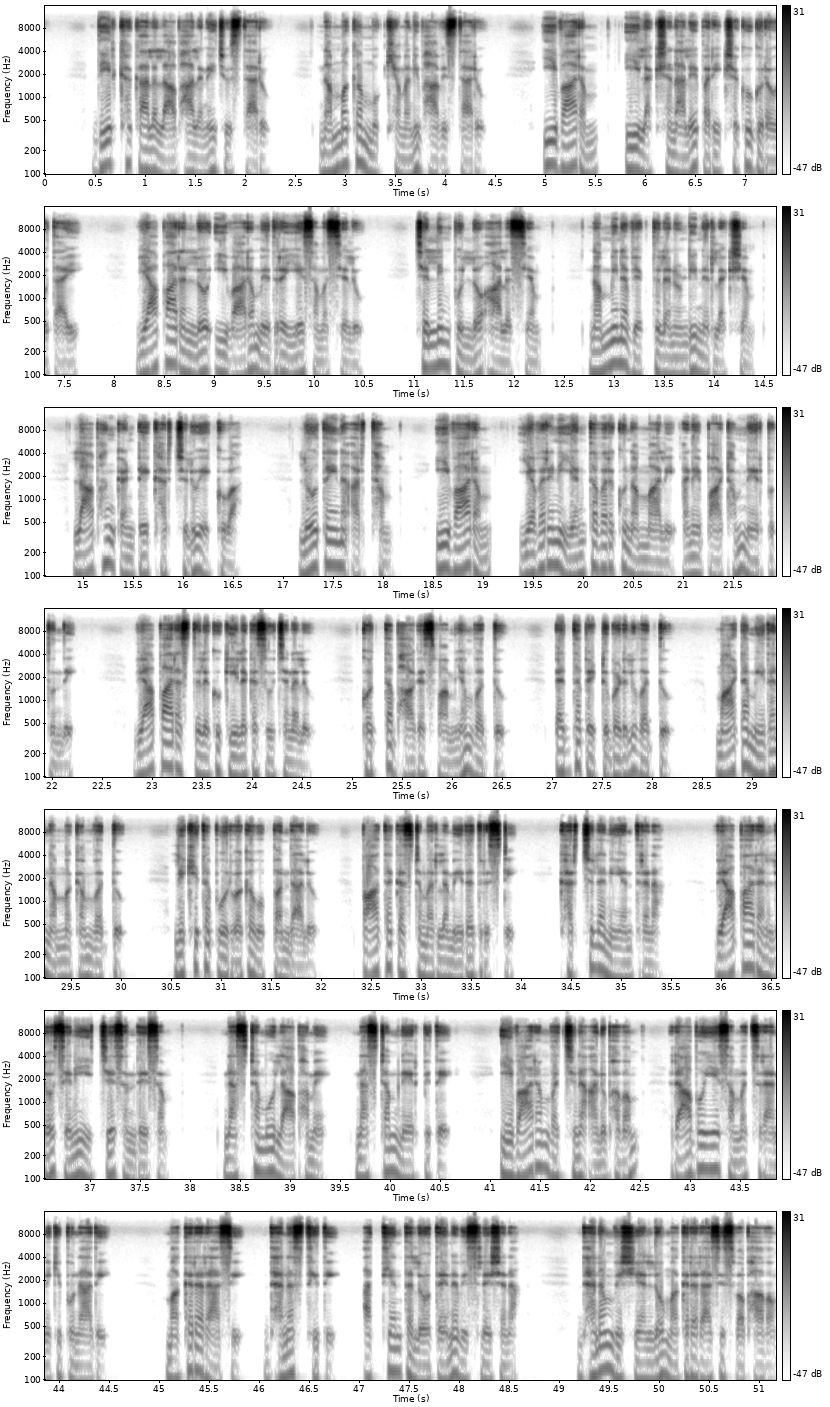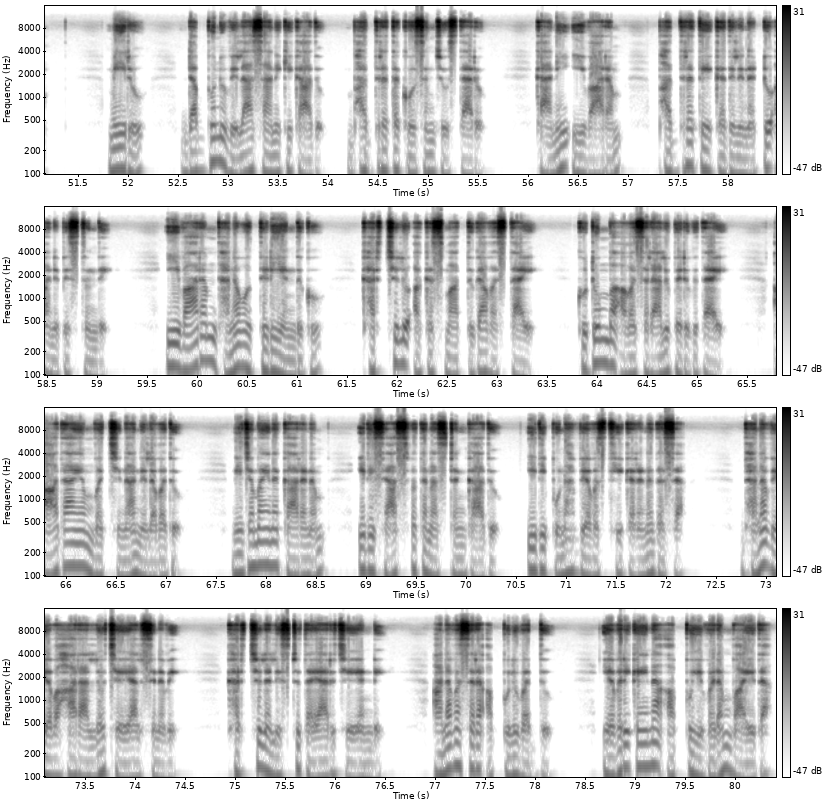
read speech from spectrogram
దీర్ఘకాల లాభాలనే చూస్తారు. నమ్మకం ముఖ్యమని భావిస్తారు. ఈ వారం ఈ లక్షణాలే పరీక్షకు గురవుతాయి. వ్యాపారంలో ఈ వారం ఎదురయ్యే సమస్యలు. చెల్లింపుల్లో ఆలస్యం. నమ్మిన వ్యక్తుల నుండి నిర్లక్ష్యం. లాభం కంటే ఖర్చులు ఎక్కువ. లోతైన అర్థం. ఈ వారం ఎవరిని ఎంతవరకు నమ్మాలి అనే పాఠం నేర్పుతుంది. వ్యాపారస్తులకు కీలక సూచనలు. కొత్త భాగస్వామ్యం వద్దు. పెద్ద పెట్టుబడులు వద్దు. మాట మీద నమ్మకం వద్దు. లిఖితపూర్వక ఒప్పందాలు. పాత కస్టమర్ల మీద దృష్టి ఖర్చుల నియంత్రణ వ్యాపారంలో శని ఇచ్చే సందేశం నష్టము లాభమే నష్టం నేర్పితే. ఈ వారం వచ్చిన అనుభవం రాబోయే సంవత్సరానికి పునాది. మకర రాశి ధనస్థితి అత్యంత లోతైన విశ్లేషణ. ధనం విషయంలో మకర రాశి స్వభావం. మీరు డబ్బును విలాసానికి కాదు భద్రత కోసం చూస్తారు. కానీ ఈ వారం భద్రతే కదిలినట్టు అనిపిస్తుంది. ఈ వారం ధన ఒత్తిడి ఎందుకు? ఖర్చులు అకస్మాత్తుగా వస్తాయి. కుటుంబ అవసరాలు పెరుగుతాయి. ఆదాయం వచ్చినా నిలవదు. నిజమైన కారణం ఇది శాశ్వత నష్టం కాదు. ఇది పునఃవ్యవస్థీకరణ దశ. ధన వ్యవహారాల్లో చేయాల్సినవి. ఖర్చుల లిస్టు తయారు చేయండి. అనవసర అప్పులు వద్దు. ఎవరికైనా అప్పు ఇవ్వడం వాయిదా?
